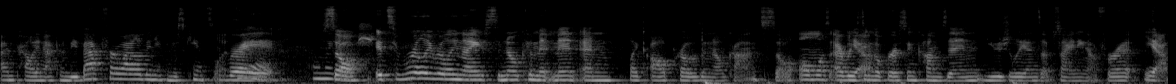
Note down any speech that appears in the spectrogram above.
I'm probably not gonna be back for a while, then you can just cancel it. Right. Oh so gosh. it's really really nice, no commitment, and like all pros and no cons. So almost every Yeah. single person comes in usually ends up signing up for it. Yeah.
